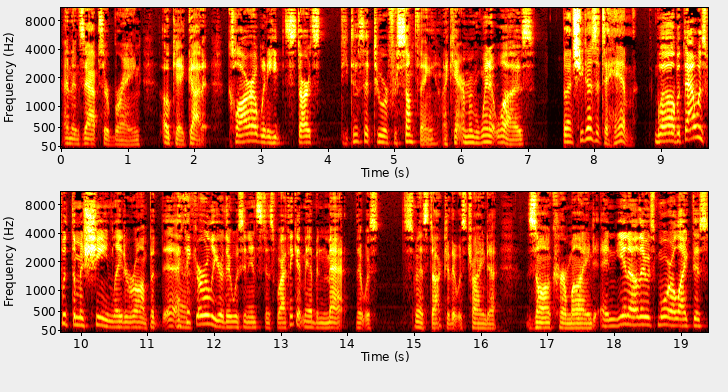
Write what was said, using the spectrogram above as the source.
and then zaps her brain. Okay, got it. Clara, when he starts, he does that to her for something. I can't remember when it was. But then she does it to him. Well, but that was with the machine later on. But uh, I think earlier there was an instance where I think it may have been Matt that was Smith's doctor that was trying to zonk her mind. And, you know, there was more like this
